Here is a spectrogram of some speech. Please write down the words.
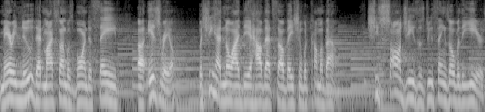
Mary knew that my son was born to save uh, Israel, but she had no idea how that salvation would come about. She saw Jesus do things over the years,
